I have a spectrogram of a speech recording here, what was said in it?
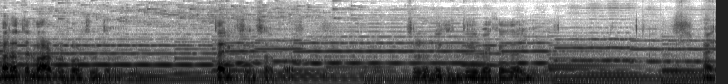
বা রাতের বারোটার পর খুলতে পারবেন। তারিখ চেঞ্জ হওয়ার পর। চলুন, এখান থেকে ব্যাকে যাই। হ্যাঁ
